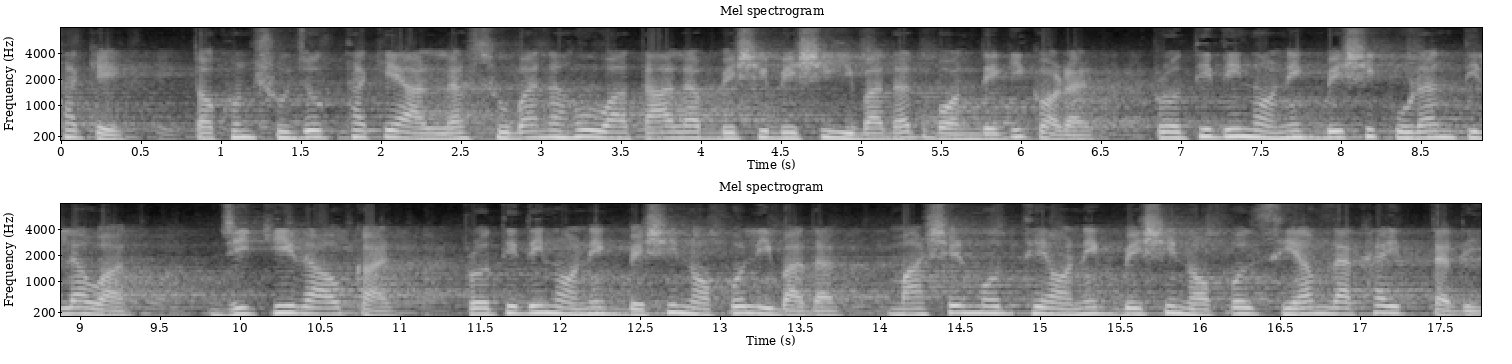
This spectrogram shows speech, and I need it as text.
থাকে, তখন সুযোগ থাকে আল্লাহ সুবানাহ ওয়া তাআলা বেশি বেশি ইবাদাত বন্দেগি করার। প্রতিদিন অনেক বেশি কুরআন তিলাওয়াত জিকির আওকার প্রতিদিন অনেক বেশি নফল ইবাদাত, মাসের মধ্যে অনেক বেশি নফল সিয়াম রাখা ইত্যাদি।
